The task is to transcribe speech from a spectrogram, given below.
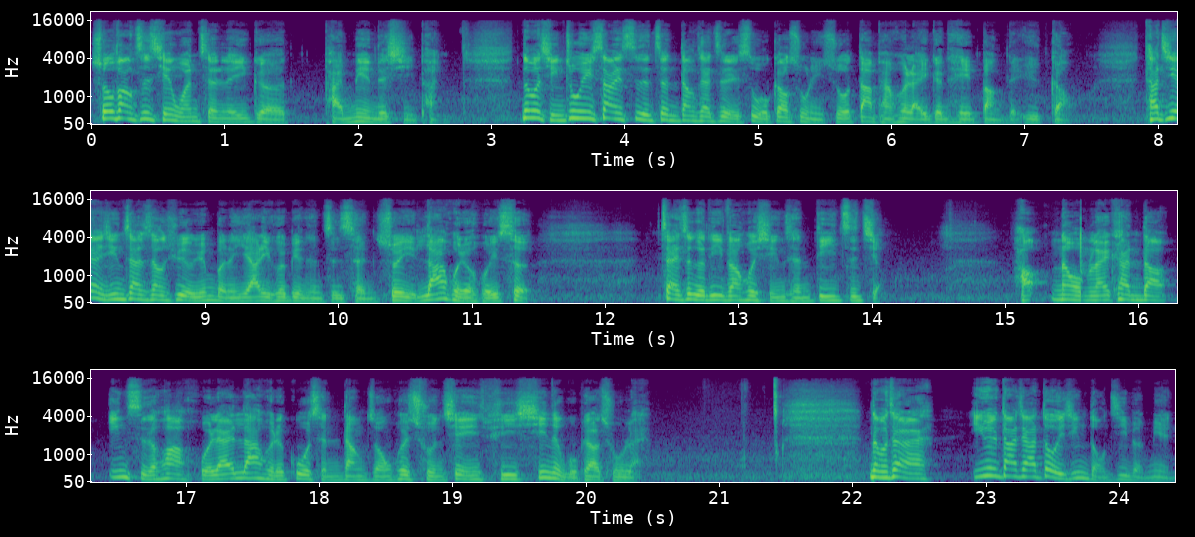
收放之前完成了一个盘面的洗盘，那么请注意上一次的震荡在这里是我告诉你说大盘会来一根黑棒的预告，它既然已经站上去了，原本的压力会变成支撑，所以拉回了回撤，在这个地方会形成第一只脚。好，那我们来看到，因此的话回来拉回的过程当中会出现一批新的股票出来。那么再来，因为大家都已经懂基本面，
